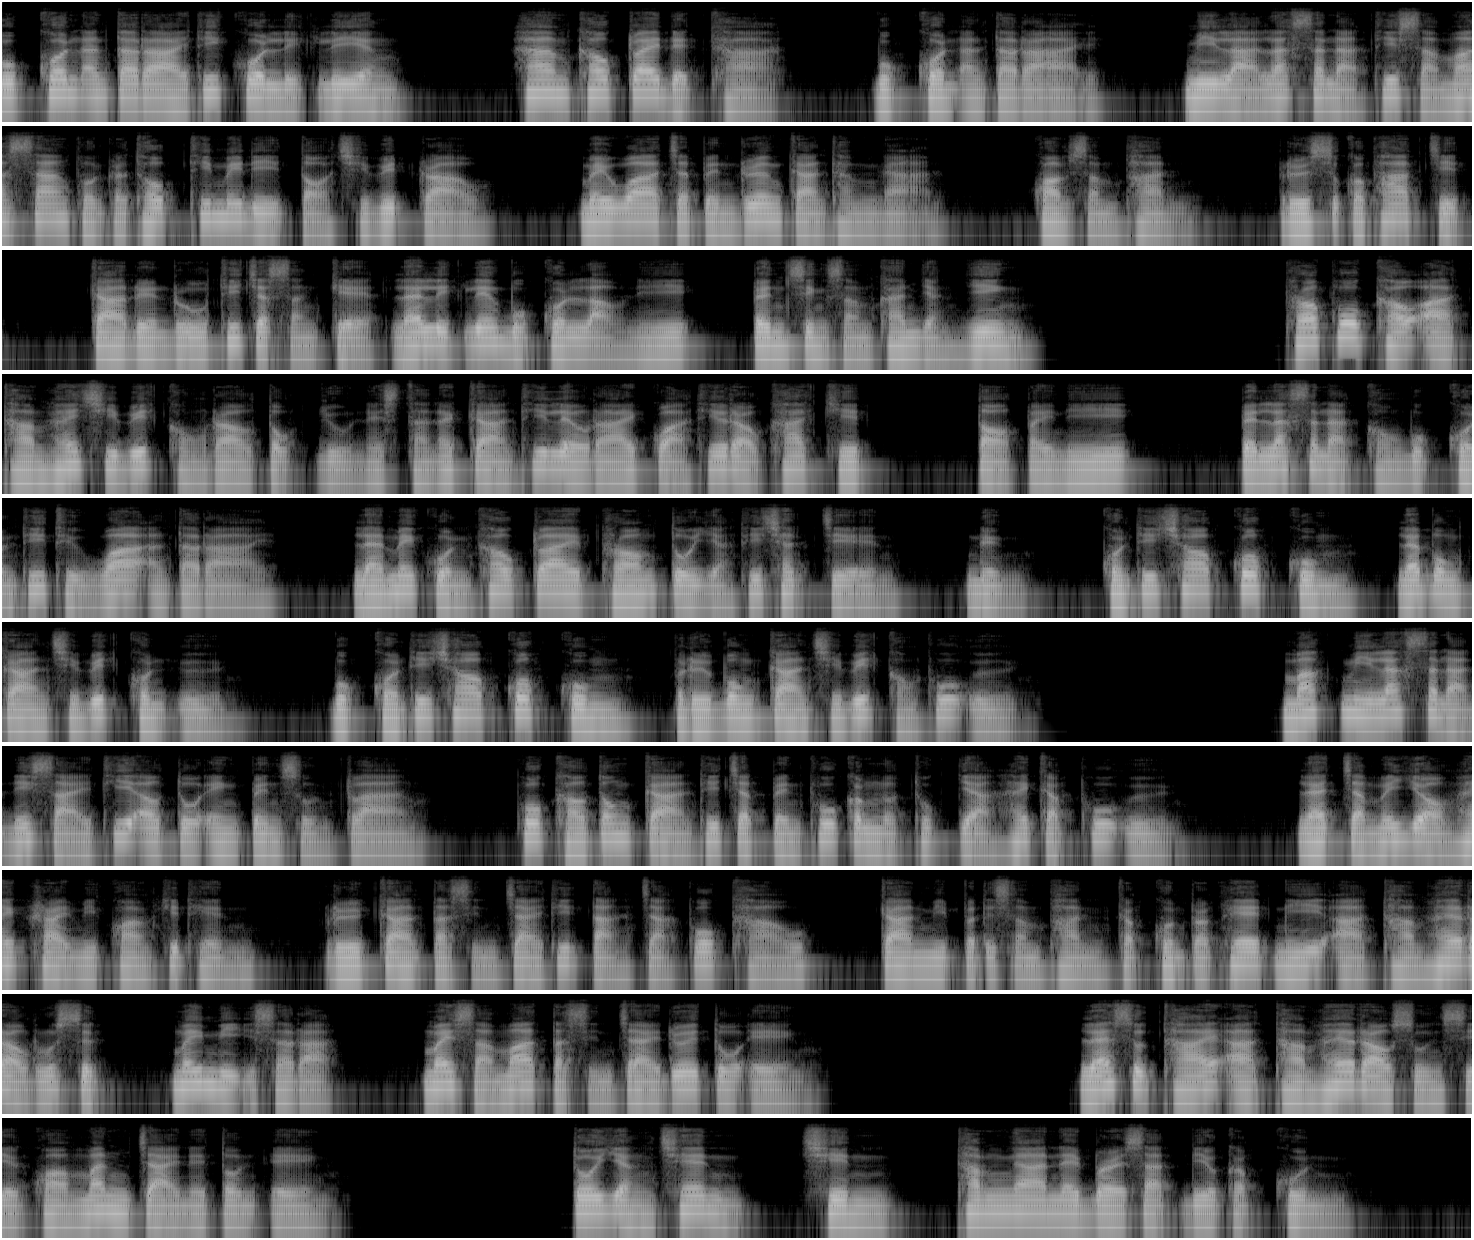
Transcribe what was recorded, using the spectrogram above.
บุคคลอันตรายที่ควรหลีกเลี่ยง ห้ามเข้าใกล้เด็ดขาด บุคคลอันตราย มีหลายลักษณะที่สามารถสร้างผลกระทบที่ไม่ดีต่อชีวิตเรา ไม่ว่าจะเป็นเรื่องการทำงาน ความสัมพันธ์ หรือสุขภาพจิต การเรียนรู้ที่จะสังเกตและหลีกเลี่ยงบุคคลเหล่านี้ เป็นสิ่งสำคัญอย่างยิ่ง เพราะพวกเขาอาจทำให้ชีวิตของเราตกอยู่ในสถานการณ์ที่เลวร้ายกว่าที่เราคาดคิด ต่อไปนี้ เป็นลักษณะของบุคคลที่ถือว่าอันตราย และไม่ควรเข้าใกล้พร้อมตัวอย่างที่ชัดเจน 1. คนที่ชอบควบคุมและบงการชีวิตคนอื่น บุคคลที่ชอบควบคุม หรือบงการชีวิตของผู้อื่น มักมีลักษณะนิสัยที่เอาตัวเองเป็นศูนย์กลาง พวกเขาต้องการที่จะเป็นผู้กำหนดทุกอย่างให้กับผู้อื่น และจะไม่ยอมให้ใครมีความคิดเห็น หรือการตัดสินใจที่ต่างจากพวกเขา การมีปฏิสัมพันธ์กับคนประเภทนี้อาจทำให้เรารู้สึกไม่มีอิสระ ไม่สามารถตัดสินใจด้วยตัวเอง และสุดท้ายอาจทำให้เราสูญเสียความมั่นใจในตนเอง ตัวอย่างเช่น ชินทำงานในบริษัทเดียวกับคุณ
